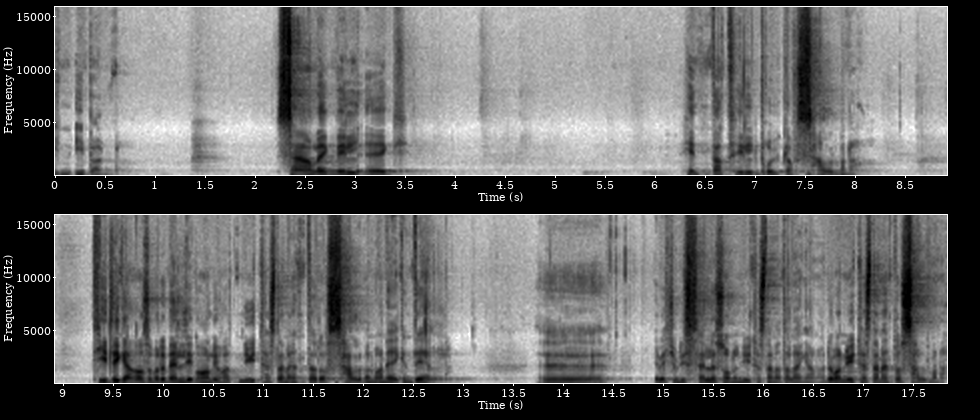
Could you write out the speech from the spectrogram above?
inn i bønn. Særlig vil jeg hinte til bruk av salmene. Tidligere var det veldig vanlig å ha et Nytestament der salmen var en egen del. Eh, jeg vet ikke om de selger sånne Nytestamenter lenger. Det var Nytestamentet og salmene.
